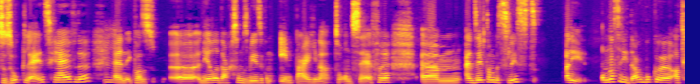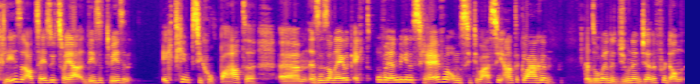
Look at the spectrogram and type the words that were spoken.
ze zo klein schrijfde. Mhm. En ik was eh, een hele dag soms bezig om één pagina te ontcijferen. Ehm, en ze heeft dan beslist... Allee, omdat ze die dagboeken had gelezen, had zij zoiets van ja, deze twee zijn echt geen psychopaten. Ehm, en ze is dan eigenlijk echt over hen beginnen schrijven om de situatie aan te klagen. En zo werden June en Jennifer dan,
